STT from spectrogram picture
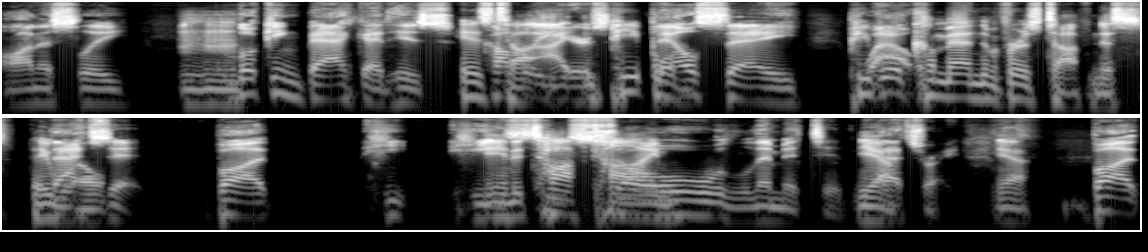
Honestly, mhm. looking back at his, His couple I- years, people- they'll say people wow. commend him for his toughness. They that's will. it. But he he's In a tough time. so limited. Yeah. that's right. Yeah. but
